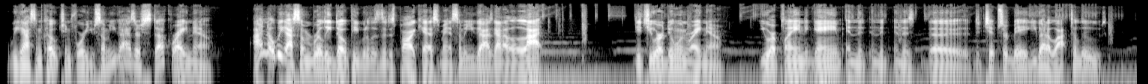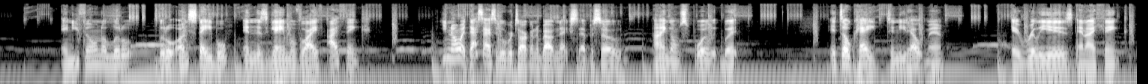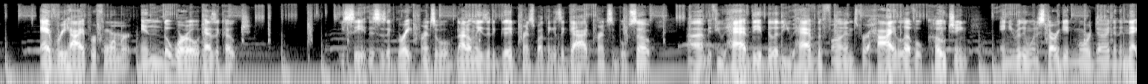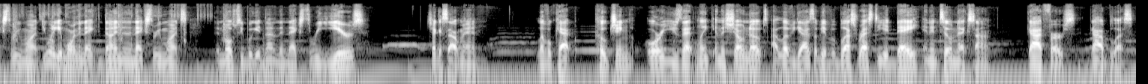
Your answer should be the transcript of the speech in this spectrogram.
we got some coaching for you. Some of you guys are stuck right now. I know we got some really dope people to listen to this podcast, man. Some of you guys got a lot that you are doing right now. You are playing the game and the and the and the the, the chips are big. You got a lot to lose. And you feeling a little little unstable in this game of life. I think you know what? That's actually what we're talking about next episode. I ain't gonna spoil it, but it's okay to need help, man. It really is. And I think every high performer in the world has a coach. We see it. This is a great principle. Not only is it a good principle, I think it's a guide principle. So, um, if you have the ability, you have the funds for high level coaching, and you really want to start getting more done in the next three months, you want to get more in the next done in the next three months than most people get done in the next three years. Check us out, man. Level Cap Coaching, or use that link in the show notes. I love you guys. Hope you have a blessed rest of your day. And until next time, God first. God bless.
